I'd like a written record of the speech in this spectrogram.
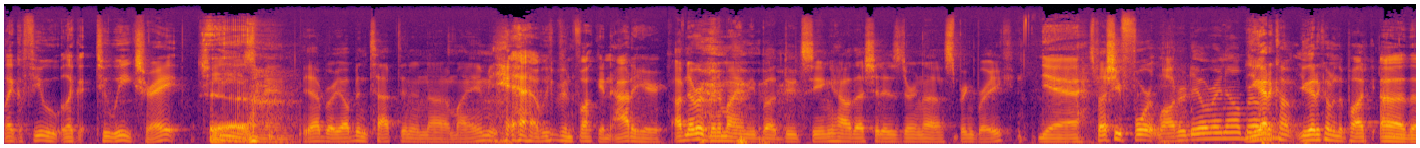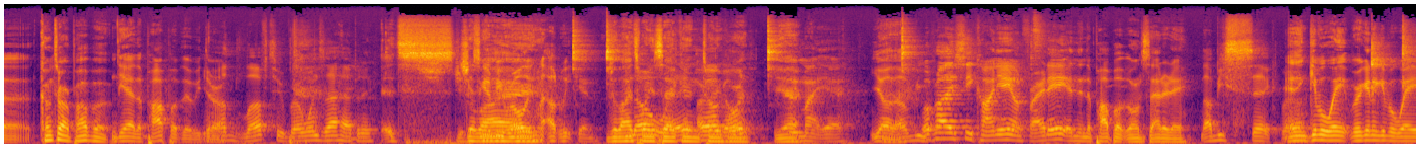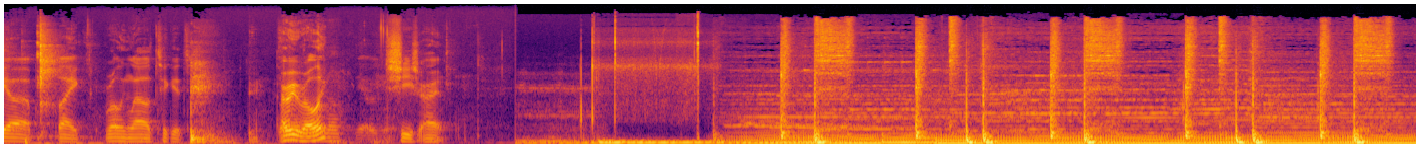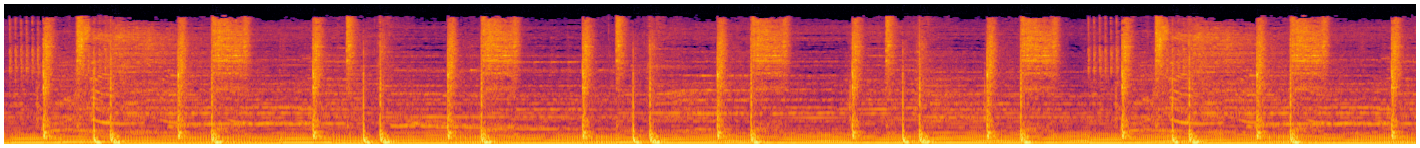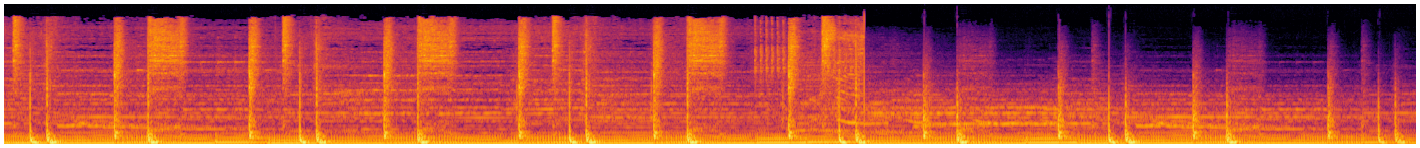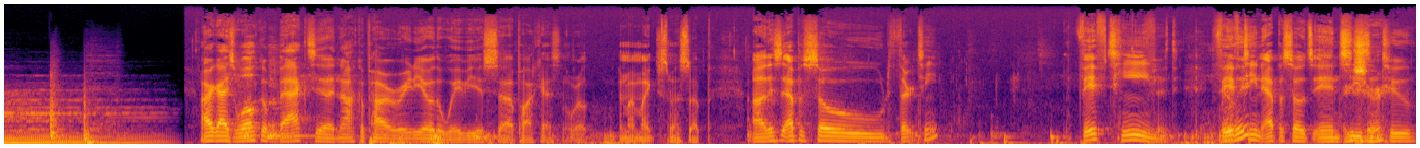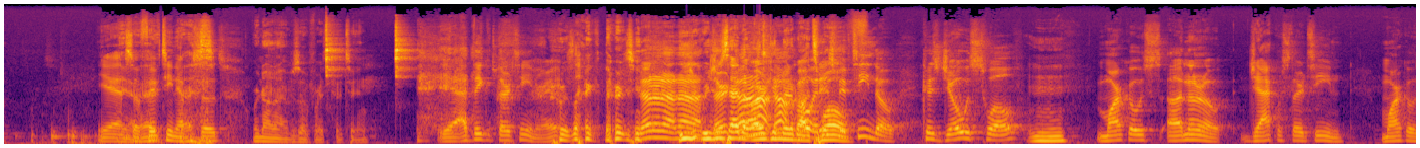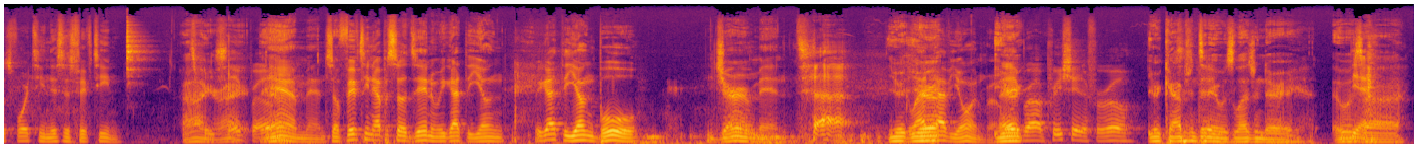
Like a few, like two weeks, right? Jeez, man. Yeah, bro. Y'all been tapped in in uh, Miami. Yeah, we've been fucking out of here. I've never been to Miami, but dude, seeing how that shit is during uh, spring break, Yeah, especially Fort Lauderdale right now, bro. you gotta come. You gotta come to the pod. Uh, the Come to our pop up. yeah, the pop up that we throw. I'd love to, bro. When's that happening? It's It's July, gonna be Rolling Loud weekend. July twenty second, twenty fourth. Are y'all twenty going? fourth. We might, yeah. Yo, that'd be We'll probably see Kanye on Friday and then the pop up on Saturday. that'd be sick, bro. And then give away. We're gonna give away uh like Rolling Loud tickets. Are we rolling? Yeah, Sheesh. All right. All right, guys, welcome back to Naka Power Radio, the waviest uh, podcast in the world. And my mic just messed up. Uh, this is episode 13? 15. 15, Really? episodes in season sure? two. Yeah, so that- 15 that's- episodes. We're not on episode for fifteen. Yeah, I think 13, right? It was like thirteen. No, no, no, no. no. We just Thir- had no, the no, no, argument no, about no, twelve. It is 15 though, because Joe was 12. Mm-hmm. Marco's uh, no, no, no. Jack was 13. Marco was 14. This is 15. Ah, you're sick, right. bro. Damn, man. So 15 episodes in, and we got the young, we got the young bull, Germ, man. You're, Glad you're- to have you on, bro. hey, bro. I appreciate it for real. Your caption today was legendary. It was Yeah. uh,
